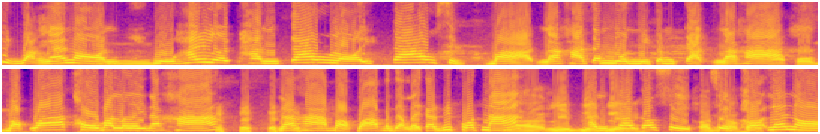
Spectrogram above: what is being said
ผิดหวังแน่นอน อืม หนูให้เลยพันเก้าร้อยเก้าสิบบาทนะคะจำนวนมีจำกัดนะคะ ครับผมบอกว่าโทรมาเลยนะคะ นะคะ บอกว่ามาจากรายการพี่พศนะนะรีบรีพับนเลย เก้าเก้าสิบเสียงเพราะแน่นอ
